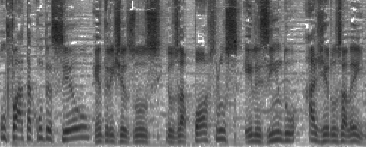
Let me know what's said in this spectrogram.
O fato aconteceu entre Jesus e os apóstolos, eles indo a Jerusalém.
